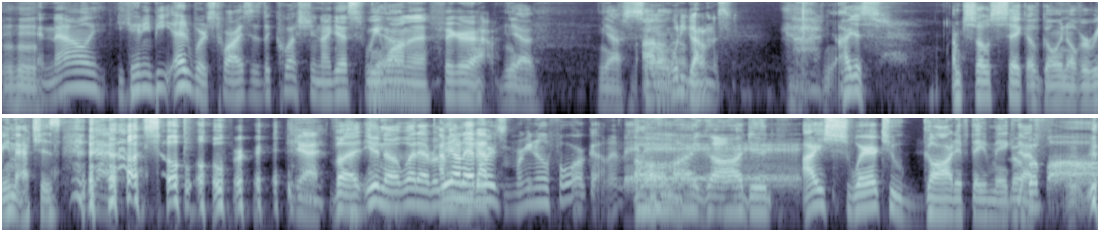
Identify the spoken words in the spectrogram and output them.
Mhm. and now he can he beat Edwards twice? Is the question I guess we Yeah. want to figure out. Yeah. Yeah. So I don't what do you got on this? I just. I'm so sick of going over rematches. Yeah. I'm so over it. Yeah. But, you know, whatever. I mean, Leon got Edwards. Marino Four coming, baby. Oh my god, dude! I swear to God, if they make that, Number four. if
